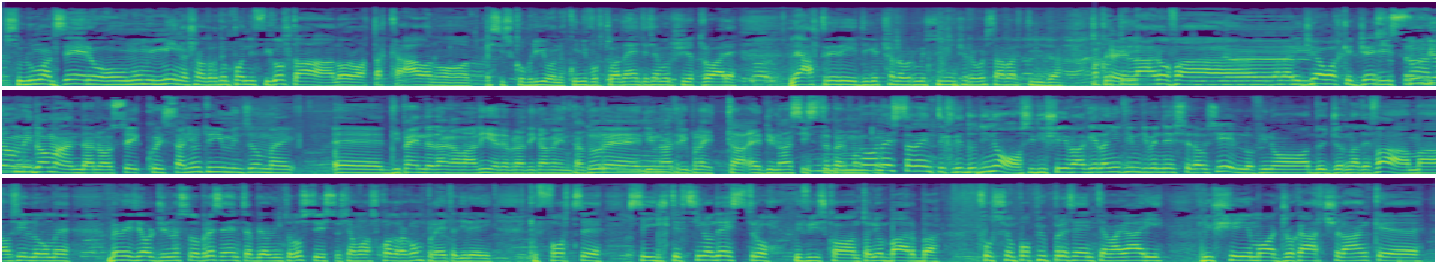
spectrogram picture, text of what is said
sull'1-0 un uomo in meno ci hanno trovato un po' in difficoltà, loro attaccavano e si scoprivano e quindi fortunatamente siamo riusciti a trovare le altre reti che ci hanno permesso di vincere questa partita. Scottellaro fa dalla regia qualche gesto In strano. studio mi domandano se questa New Team, insomma, eh, dipende da Cavaliere praticamente, autore di una tripletta e di un assist per No, Montuno. onestamente credo di no, si diceva che la New Team dipendesse da Osiello fino a due giornate fa, ma Osiello come ben vedete oggi non è stato presente, abbiamo vinto lo stesso, siamo una squadra completa, direi che forse se il terzino destro, mi riferisco a Antonio Barba, fosse un po' più presente magari riusciremo a giocarcela anche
